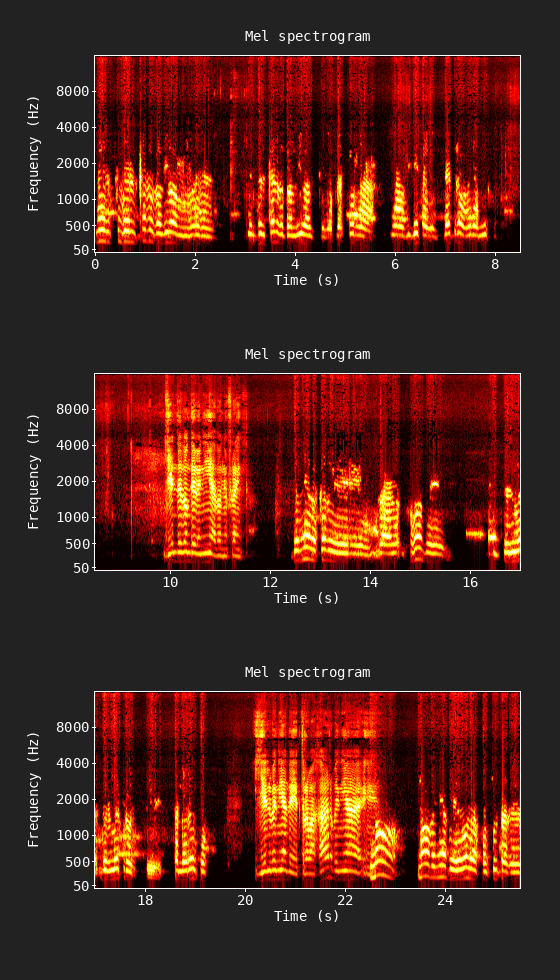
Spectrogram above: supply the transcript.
Del, del carro donde iba, del, del carro donde iba, que aplastó la la billeta del metro era mi hijo. ¿Y él de dónde venía, don Efraín? Venía de acá de la de, del, metro de San Lorenzo. ¿Y él venía de trabajar? venía eh... No, no, venía de una consulta de,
